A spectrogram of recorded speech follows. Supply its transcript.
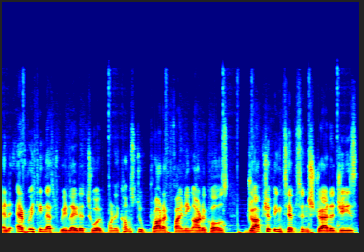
and everything that's related to it when it comes to product finding articles, dropshipping tips and strategies,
